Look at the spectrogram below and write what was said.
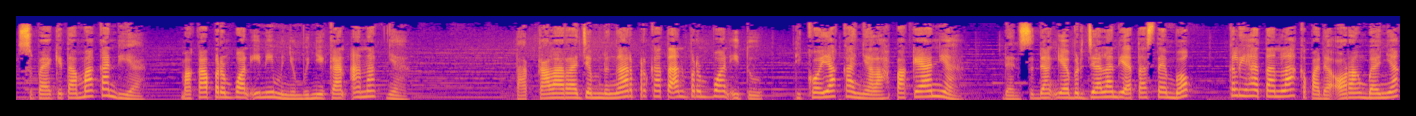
supaya kita makan dia, maka perempuan ini menyembunyikan anaknya. Tatkala raja mendengar perkataan perempuan itu, dikoyakkannyalah pakaiannya, dan sedang ia berjalan di atas tembok, kelihatanlah kepada orang banyak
